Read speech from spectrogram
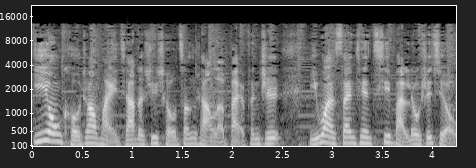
医用口罩买家的需求增长了百分之一万三千七百六十九。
